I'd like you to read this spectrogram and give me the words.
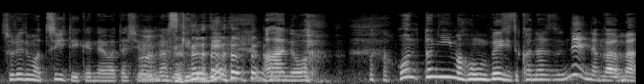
それでもついていけない私はいますけどね、あの本当に今ホームページって必ずねなんか、まあ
